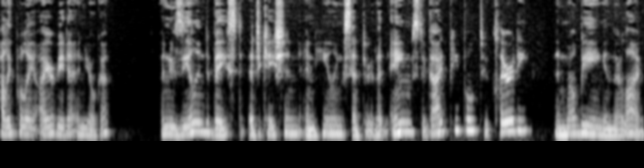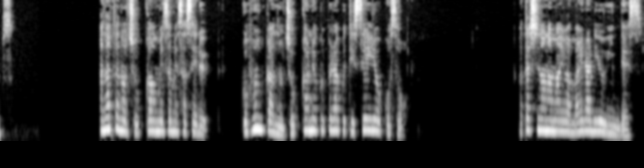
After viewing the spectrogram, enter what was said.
Halipule Ayurveda and Yoga, a New Zealand based education and healing center that aims to guide people to clarity and well being in their lives. あなたの直感を目覚めさせる5分間の直感力プラクティスへようこそ。私の名前はマイラ・リュウインです。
